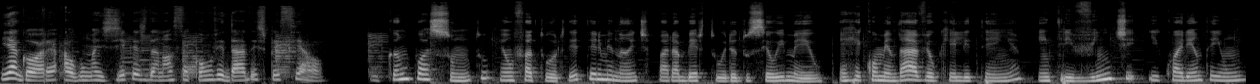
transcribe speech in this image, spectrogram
E agora, algumas dicas da nossa convidada especial. O campo assunto é um fator determinante para a abertura do seu e-mail. É recomendável que ele tenha entre 20 e 41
